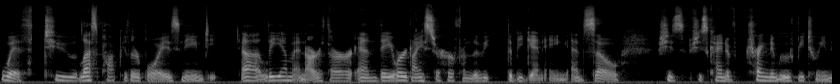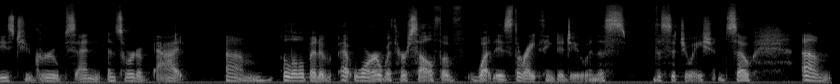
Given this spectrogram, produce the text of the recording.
with two less popular boys named uh, Liam and Arthur, and they were nice to her from the the beginning. And so she's she's kind of trying to move between these two groups and and sort of at um, a little bit of at war with herself of what is the right thing to do in this this situation. So um,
